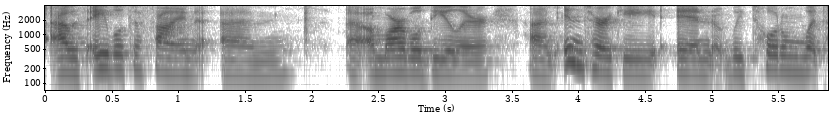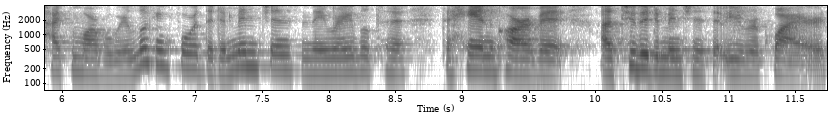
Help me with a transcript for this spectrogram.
I was able to find um, a marble dealer um, in Turkey, and we told them what type of marble we were looking for, the dimensions, and they were able to, to hand carve it uh, to the dimensions that we required.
